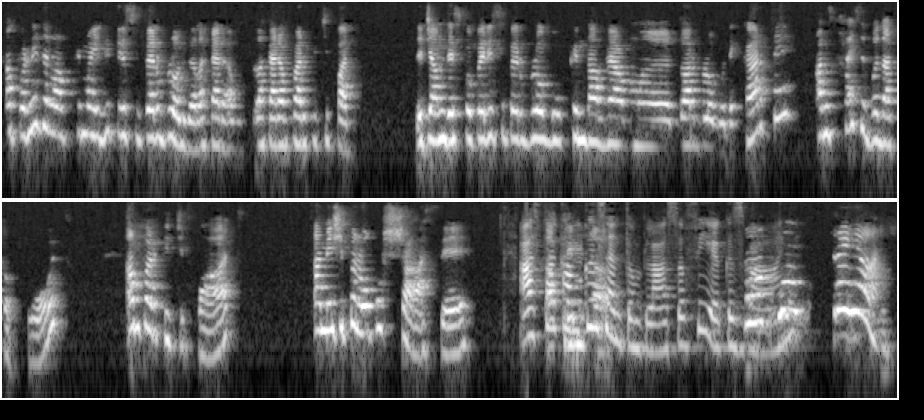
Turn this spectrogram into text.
a pornit de la prima ediție Superblog de la care, am, la care am participat. Deci am descoperit Superblogul când aveam uh, doar blogul de carte. Am zis, hai să văd dacă pot. Am participat. Am ieșit pe locul 6. Asta cam când se întâmpla? Să fie câțiva Acum ani? 3 ani.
